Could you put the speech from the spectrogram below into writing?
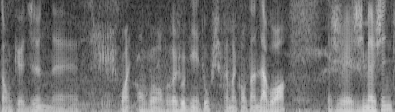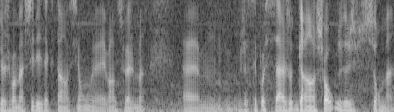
Donc, Dune, ouais, on va, on va rejouer bientôt. je suis vraiment content de l'avoir. J'imagine que je vais m'acheter des extensions éventuellement. je ne sais pas si ça ajoute grand-chose, sûrement.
